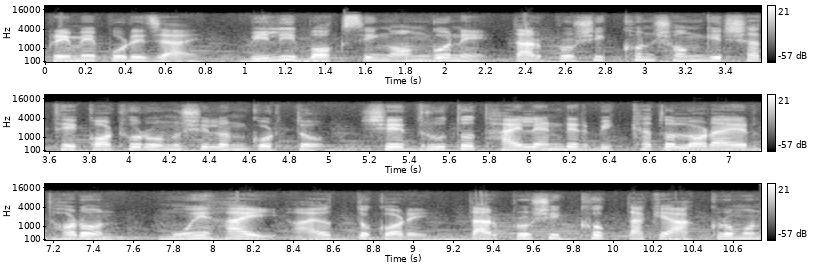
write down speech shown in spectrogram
প্রেমে পড়ে যায়। বিলি বক্সিং অঙ্গনে তার প্রশিক্ষণ সঙ্গীর সাথে কঠোর অনুশীলন করত। সে দ্রুত থাইল্যান্ডের বিখ্যাত লড়াইয়ের ধরন মুয়ে হাই আয়ত্ত করে। তার প্রশিক্ষক তাকে আক্রমণ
